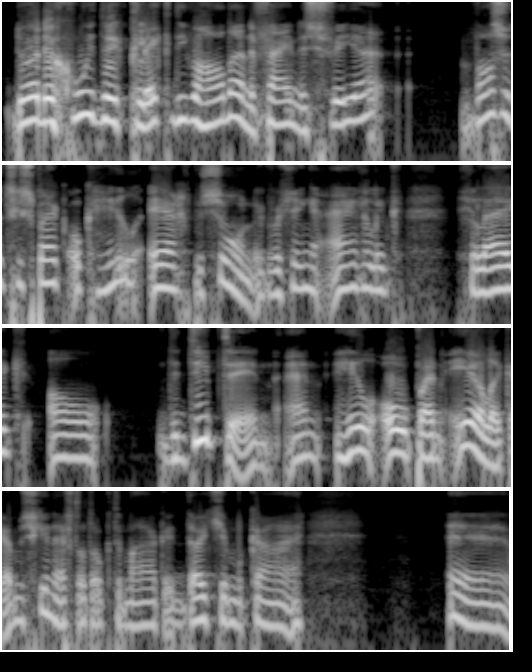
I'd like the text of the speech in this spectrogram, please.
Door de goede klik die we hadden en de fijne sfeer, was het gesprek ook heel erg persoonlijk. We gingen eigenlijk gelijk al de diepte in en heel open en eerlijk. En misschien heeft dat ook te maken dat je elkaar, uh,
